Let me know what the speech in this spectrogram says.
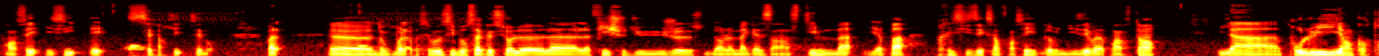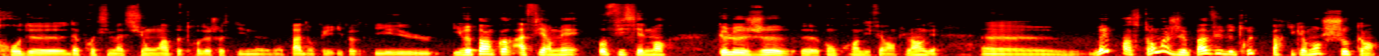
français ici et c'est parti, c'est bon. Voilà. donc voilà, c'est aussi pour ça que sur le, la, la, fiche du jeu dans le magasin Steam, bah il n'y a pas précisé que c'est en français, comme il disait, voilà pour l'instant il a, pour lui, il y a encore trop de d'approximations, un peu trop de choses qui ne vont pas, donc il, il, veut pas encore affirmer officiellement que le jeu euh, comprend différentes langues. Euh, mais pour l'instant, moi, j'ai pas vu de trucs particulièrement choquants.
